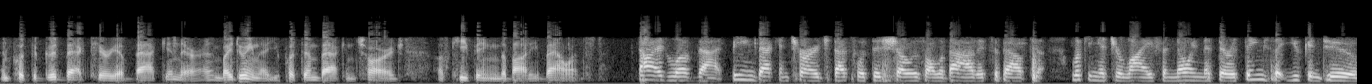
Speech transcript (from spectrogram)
and put the good bacteria back in there. And by doing that, you put them back in charge of keeping the body balanced. I love that. Being back in charge, that's what this show is all about. It's about looking at your life and knowing that there are things that you can do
